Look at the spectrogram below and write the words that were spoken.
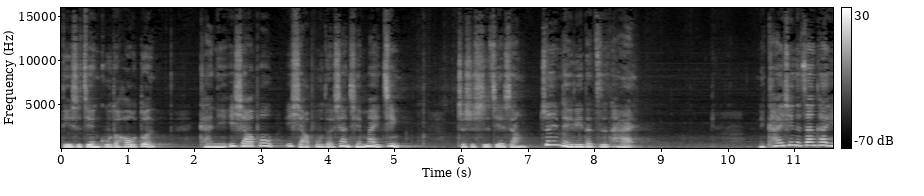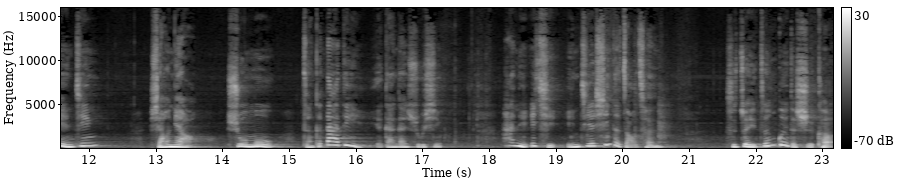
地是坚固的后盾，看你一小步一小步的向前迈进，这是世界上最美丽的姿态。你开心的张开眼睛，小鸟、树木，整个大地也刚刚苏醒，和你一起迎接新的早晨。是最珍贵的时刻。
